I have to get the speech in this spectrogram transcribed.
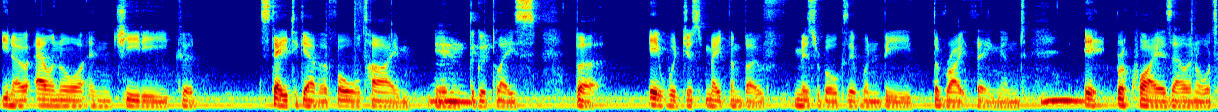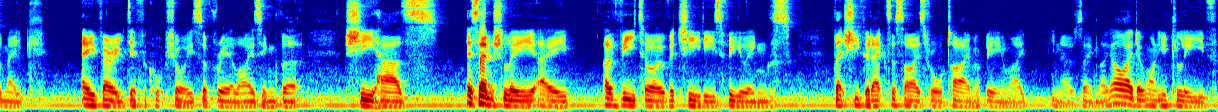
you know Eleanor and Chidi could stay together for all time in Mm. the Good Place, but it would just make them both miserable because it wouldn't be the right thing and Mm. it requires Eleanor to make a very difficult choice of realizing that she has essentially a a veto over Chidi's feelings that she could exercise for all time of being like, you know, saying like, "Oh, I don't want you to leave,"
